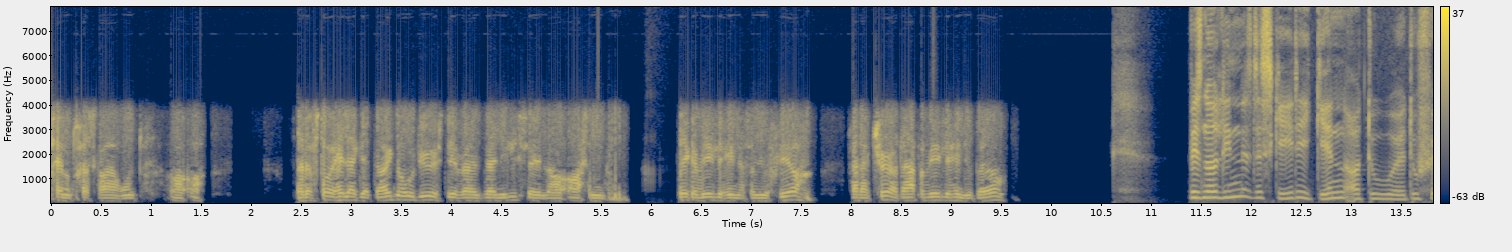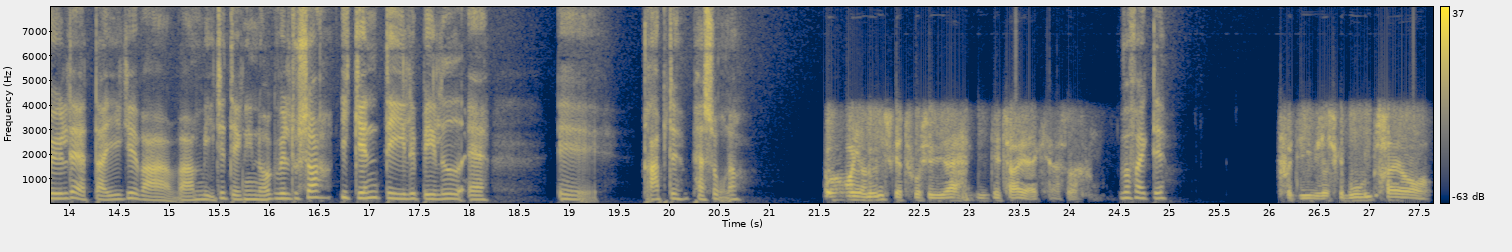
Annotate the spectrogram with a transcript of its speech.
360 grader rundt. Og, og så der forstår jeg heller ikke, at der er ikke noget udyrst i at være, være en ildsæl og, og sådan dækker virkeligheden. Altså, jo flere redaktører, der er på virkeligheden, jo bedre. Hvis noget lignende det skete igen, og du, øh, du følte, at der ikke var, var mediedækning nok, vil du så igen dele billedet af øh, dræbte personer? Oh, jeg ønsker at sige ja, det tør jeg ikke. Altså. Hvorfor ikke det? Fordi hvis jeg skal bruge tre år,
